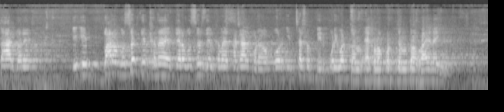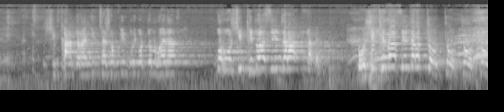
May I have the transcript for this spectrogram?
তারপরে বারো বছর জেলখানায়, তেরো বছর জেলখানায় থাকার পরে ওর ইচ্ছা শক্তির পরিবর্তন এখনও পর্যন্ত হয় নাই। শিক্ষার দ্বারা ইচ্ছা শক্তির পরিবর্তন হয় না। বহু শিক্ষিত আছে যারা ডাকেন বহু শিক্ষিত আছে যারা, চোর চোর চোর চোর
